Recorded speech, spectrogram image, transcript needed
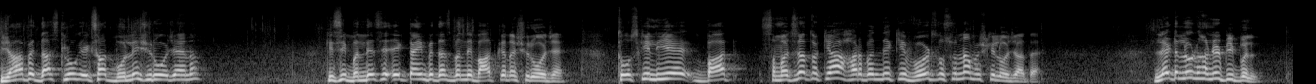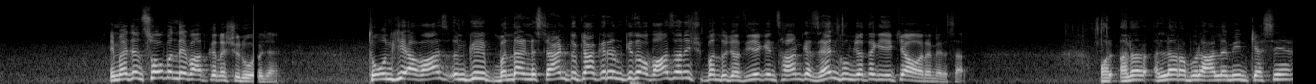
یہاں پہ دس لوگ ایک ساتھ بولنے شروع ہو جائیں نا۔ کسی بندے سے ایک ٹائم پہ دس بندے بات کرنا شروع ہو جائیں۔ تو اس کے لیے بات سمجھنا تو کیا ہر بندے کی ورڈز کو سننا مشکل ہو جاتا ہے۔ Let alone hundred people imagine سو بندے بات کرنا شروع ہو جائیں۔ تو ان کی آواز ان کی بندہ انڈرسٹینڈ تو کیا کرے؟ ان کی تو آواز آنی بند ہو جاتی ہے کہ انسان کا ذہن گھوم جاتا ہے کہ یہ کیا ہو رہا ہے میرے ساتھ۔ اور اللہ رب العالمین کیسے ہیں؟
